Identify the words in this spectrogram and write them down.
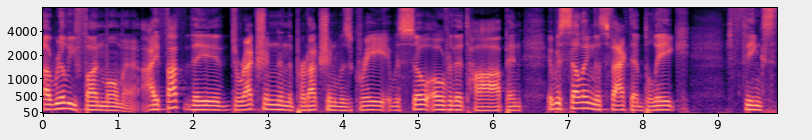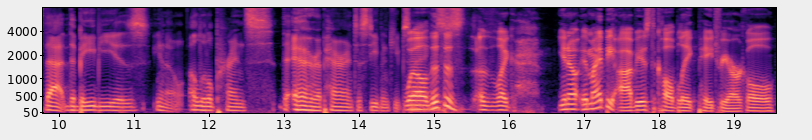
a really fun moment. I thought the direction and the production was great. It was so over the top and it was selling this fact that Blake thinks that the baby is, you know, a little prince, the heir apparent, to Steven keeps Well, saying. this is uh, like, you know, it might be obvious to call Blake patriarchal,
